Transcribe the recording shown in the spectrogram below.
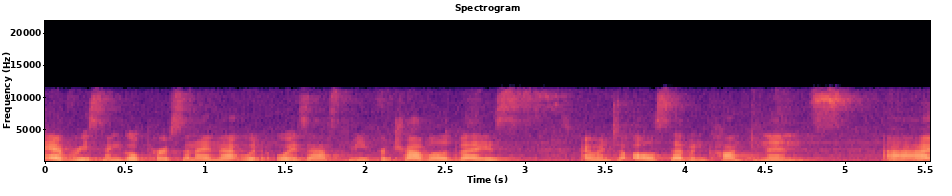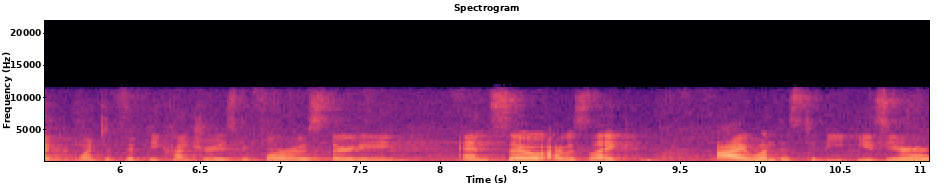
every single person I met would always ask me for travel advice. I went to all seven continents. Uh, I went to 50 countries before I was 30. And so I was like, I want this to be easier.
